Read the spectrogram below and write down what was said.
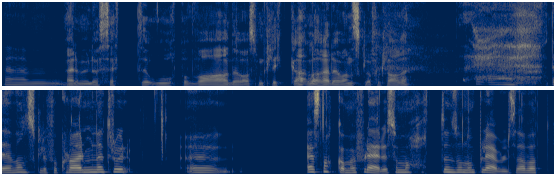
Um, er det mulig å sette ord på hva det var som klikka, eller er det vanskelig å forklare? Det er vanskelig å forklare, men jeg tror uh, Jeg snakka med flere som har hatt en sånn opplevelse av at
